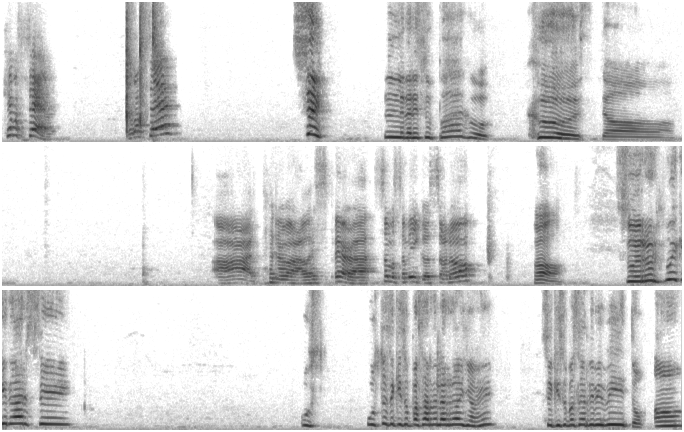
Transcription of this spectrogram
¿Qué va a hacer? ¿Qué va a hacer? Sí, le daré su pago. Justo. Ah, pero ah, espera, somos amigos, ¿o no? Ah, su error fue quedarse. Us- usted se quiso pasar de la raya, ¿eh? Se quiso pasar de vivito. Ah,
